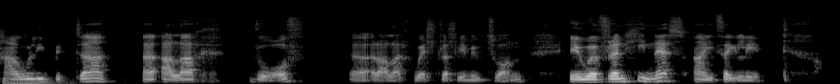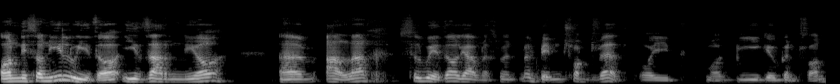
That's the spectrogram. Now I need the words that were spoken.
hawl i bita uh, alarch ddof, uh, yr alarch wyllt felly miwt won, yw y frenhines a'i theulu. Ond wnaethon ni lwyddo i ddarnio um, alarch sylweddol iawn, achos mae'n bim trodfedd o'i mod, big yw gynffon.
